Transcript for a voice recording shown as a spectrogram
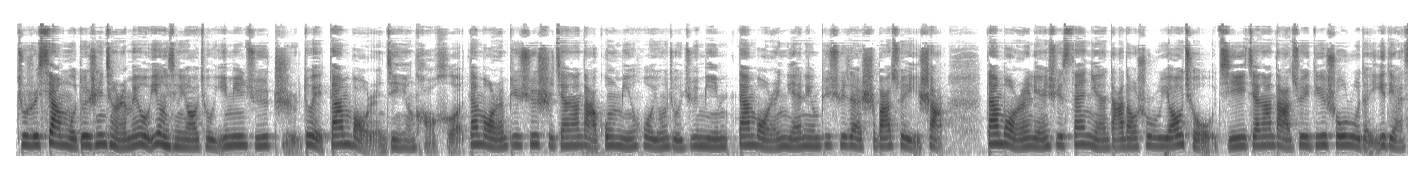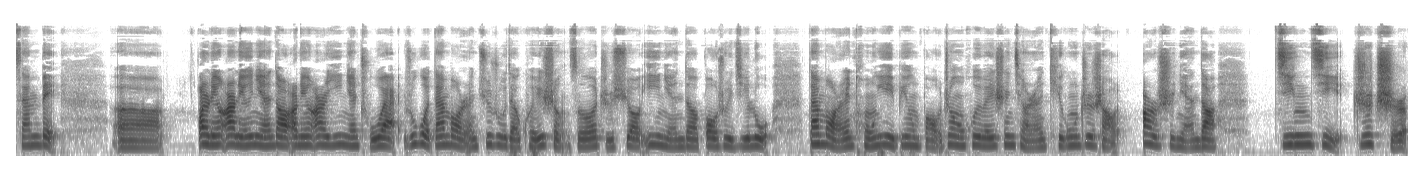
就是项目对申请人没有硬性要求，移民局只对担保人进行考核。担保人必须是加拿大公民或永久居民，担保人年龄必须在十八岁以上，担保人连续三年达到收入要求即加拿大最低收入的一点三倍。呃，二零二零年到二零二一年除外。如果担保人居住在魁省，则只需要一年的报税记录。担保人同意并保证会为申请人提供至少二十年的经济支持。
